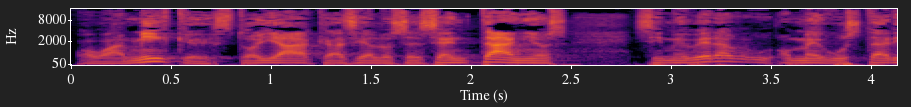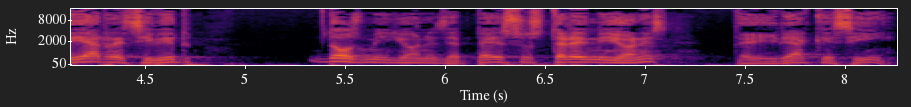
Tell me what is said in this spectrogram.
o a mí que estoy ya casi a los 60 años, si me hubiera o me gustaría recibir 2 millones de pesos, 3 millones, te diría que sí.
